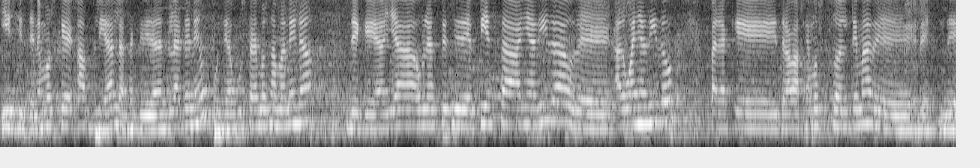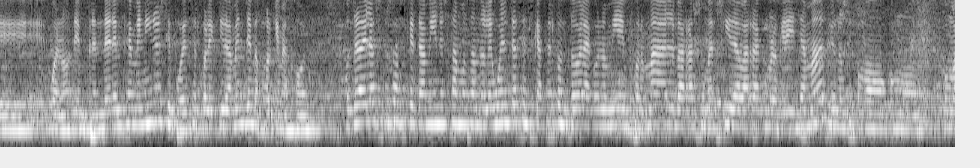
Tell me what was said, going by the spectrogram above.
y si tenemos que ampliar las actividades de la Ateneu, pues ya buscaremos la manera de que haya una especie de pieza añadida o de algo añadido para que trabajemos todo el tema de, bueno, de emprender en femenino y si puede ser colectivamente, mejor que mejor. Otra de las cosas que también estamos dándole vueltas es qué hacer con toda la economía informal, barra sumergida, barra como lo queréis llamar, yo no sé cómo, cómo, cómo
